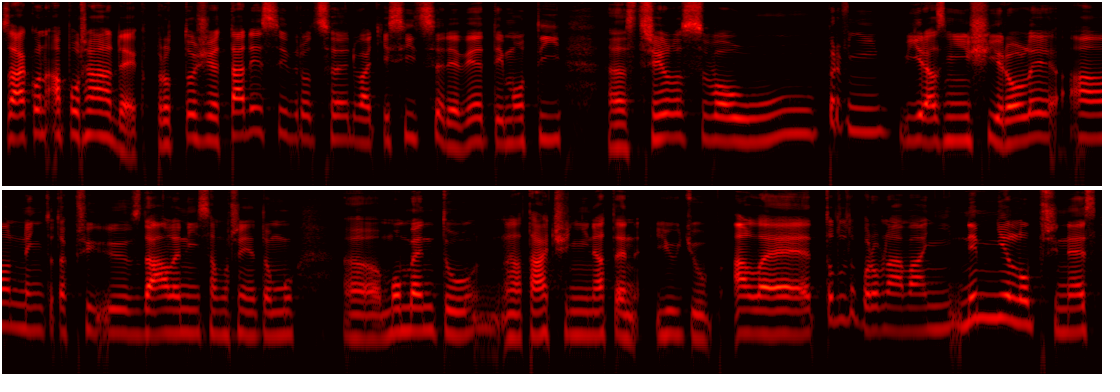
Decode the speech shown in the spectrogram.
Zákon a pořádek, protože tady si v roce 2009 Timothy eh, střihl svou první výraznější roli a není to tak vzdálený samozřejmě tomu eh, momentu natáčení na ten YouTube, ale toto porovnávání nemělo přinést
